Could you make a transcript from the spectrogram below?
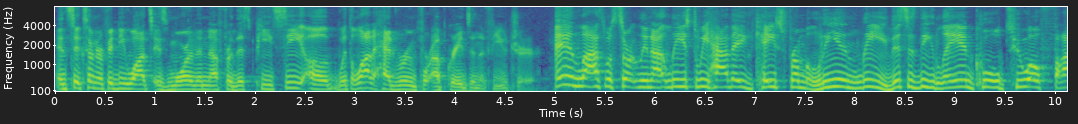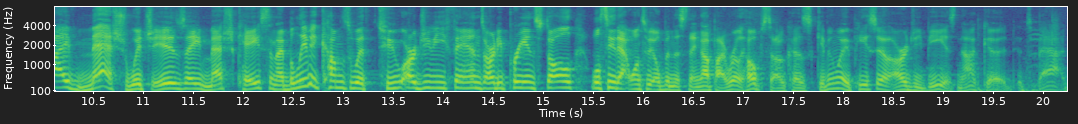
and 650 watts is more than enough for this PC uh, with a lot of headroom for upgrades in the future. And last but certainly not least, we have a case from Lian Li. This is the LanCool 205 Mesh, which is a mesh case, and I believe it comes with two RGB fans already pre-installed. We'll see that once we open this thing up. I really hope so, because giving away a PC RGB is not good. It's bad.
